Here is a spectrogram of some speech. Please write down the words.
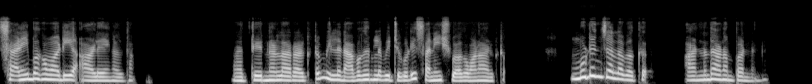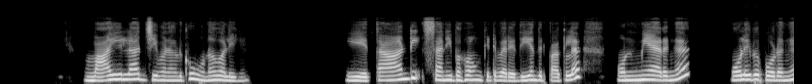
சனி பகவானுடைய ஆலயங்கள் தான் திருநள்ளாராக இருக்கட்டும் இல்ல நவகங்களை வீட்டுக்கூடிய சனீஷ் பகவானாக இருக்கட்டும் முடிஞ்ச அளவுக்கு அன்னதானம் பண்ணுங்க. வாயிலா ஜீவனங்களுக்கு உணவளிங்க இதை தாண்டி சனி பகவான் கிட்ட வேற எதையும் எதிர்பார்க்கல. உண்மையா இருங்க உழைப்பு போடுங்க.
